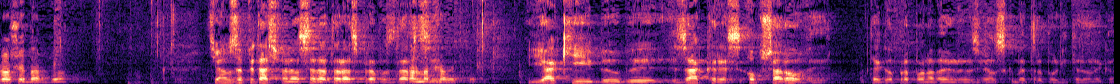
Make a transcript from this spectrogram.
Proszę bardzo. Chciałem zapytać pana senatora Pan sprawozdawcy, marszałek. jaki byłby zakres obszarowy tego proponowanego związku metropolitalnego?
